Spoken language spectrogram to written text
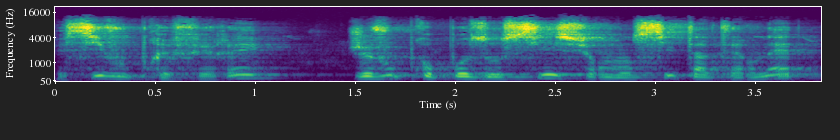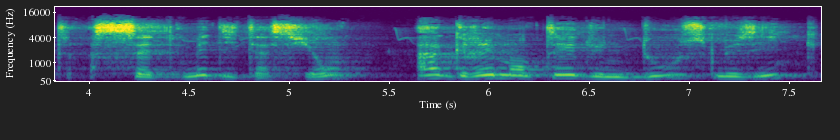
Et si vous préférez, je vous propose aussi sur mon site internet cette méditation agrémentée d'une douce musique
